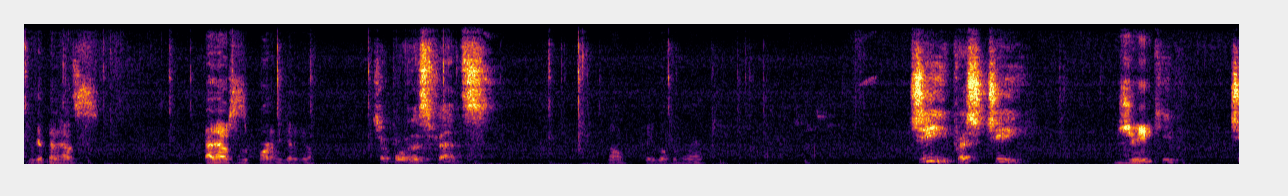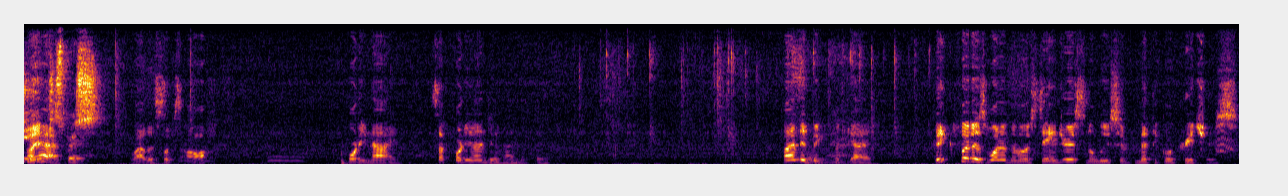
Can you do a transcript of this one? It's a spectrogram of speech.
Forget that house. That house is important. We gotta get up there. Jump over this fence. No, gotta go up in the ramp. G. Press G. G? Keep. G. Oh, yeah. Just press. Wow, this looks off. 49. What's that 49 doing hiding up there? Find a Bigfoot guide. Bigfoot is one of the most dangerous and elusive mythical creatures.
